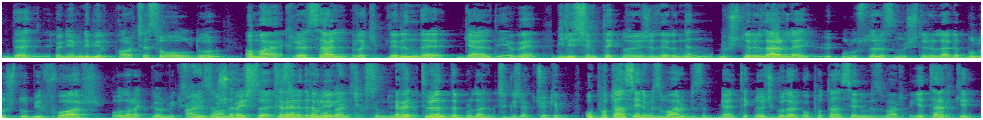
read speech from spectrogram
de önemli bir parçası olduğu ama küresel rakiplerin de geldiği ve bilişim teknolojilerinin müşterilerle, uluslararası müşterilerle buluştuğu bir fuar olarak görmek istiyoruz. Aynı zamanda 5 trend de buradan gelecek. çıksın diyor. Evet trend de buradan çıkacak. Çünkü o potansiyelimiz var bizim. Yani teknolojik olarak o potansiyelimiz var. Yeter ki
